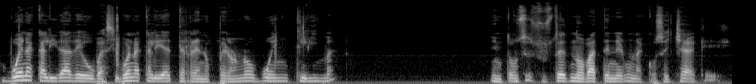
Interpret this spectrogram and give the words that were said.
buena calidad de uvas y buena calidad de terreno, pero no buen clima, entonces usted no va a tener una cosecha que,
